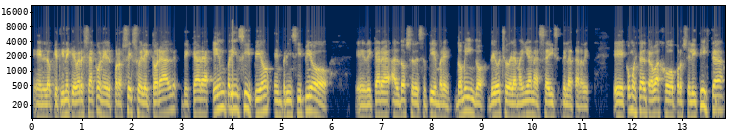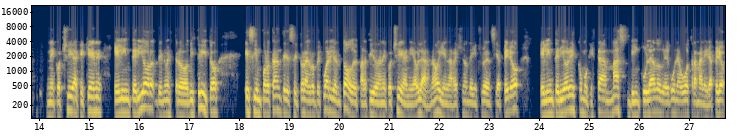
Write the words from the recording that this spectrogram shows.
en lo que tiene que ver ya con el proceso electoral de cara, en principio, en principio, eh, de cara al 12 de septiembre, domingo, de 8 de la mañana a 6 de la tarde. Eh, ¿Cómo está el trabajo proselitista? Necochea, Quequén, el interior de nuestro distrito. Es importante el sector agropecuario en todo el partido de Necochea, ni hablar, ¿no? Y en la región de influencia, pero el interior es como que está más vinculado de alguna u otra manera. Pero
